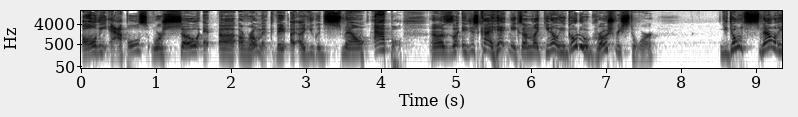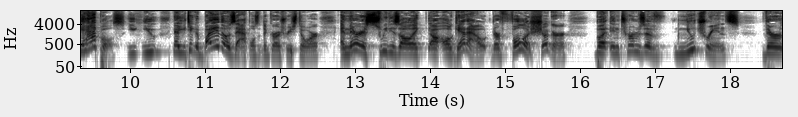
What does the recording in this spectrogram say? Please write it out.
all the apples were so uh, aromatic. They like you could smell apple, and I was like, it just kind of hit me because I'm like, you know, you go to a grocery store. You don't smell the apples. You you now you take a bite of those apples at the grocery store, and they're as sweet as all like all get out. They're full of sugar, but in terms of nutrients, they're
